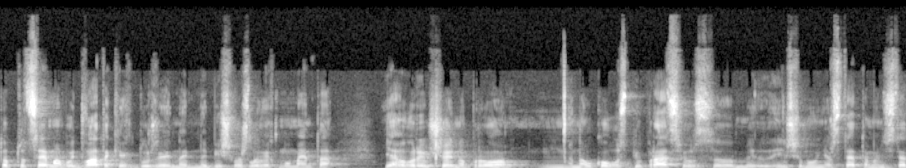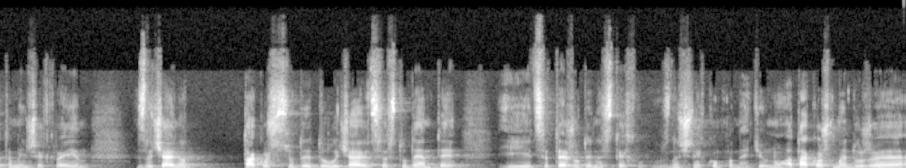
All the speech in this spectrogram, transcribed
Тобто, це, мабуть, два таких дуже найбільш важливих момента. Я говорив щойно про наукову співпрацю з іншими університетами, університетами інших країн. Звичайно, також сюди долучаються студенти, і це теж один із тих значних компонентів. Ну, а також ми дуже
